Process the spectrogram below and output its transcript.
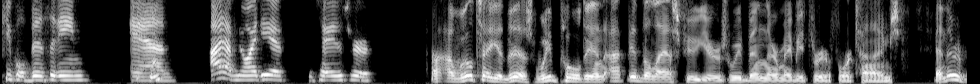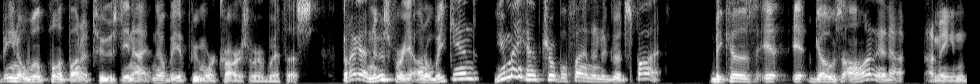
people visiting. Mm-hmm. And mm-hmm. I have no idea to tell you the truth. I will tell you this: we pulled in. I, In the last few years, we've been there maybe three or four times, and there, you know, we'll pull up on a Tuesday night, and there'll be a few more cars who are with us. But I got news for you: on a weekend, you may have trouble finding a good spot because it it goes on, and uh, I mean,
